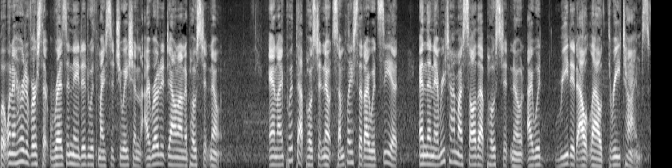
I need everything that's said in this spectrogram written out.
But when I heard a verse that resonated with my situation, I wrote it down on a post it note. And I put that post it note someplace that I would see it. And then every time I saw that post it note, I would read it out loud three times.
